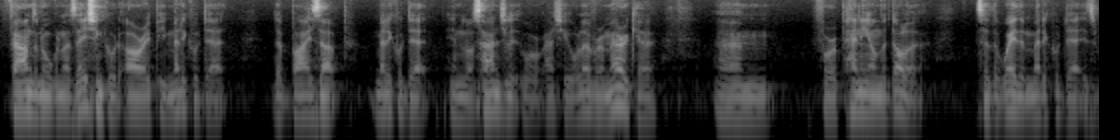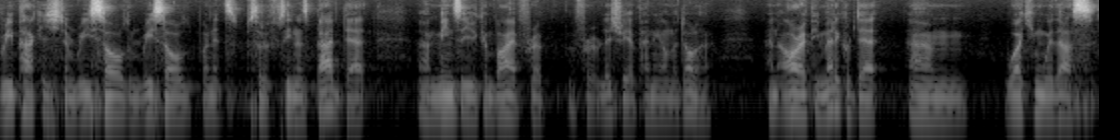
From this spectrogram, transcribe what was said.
found an organization called RIP Medical Debt that buys up medical debt in Los Angeles, or actually all over America, um, for a penny on the dollar. So the way that medical debt is repackaged and resold and resold when it's sort of seen as bad debt uh, means that you can buy it for a, for literally a penny on the dollar. And RIP Medical Debt, um, working with us,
